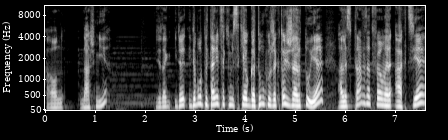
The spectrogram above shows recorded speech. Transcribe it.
A on, dasz mi je? I to, tak, i, to, I to było pytanie w takim, z takiego gatunku, że ktoś żartuje, ale sprawdza twoją reakcję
